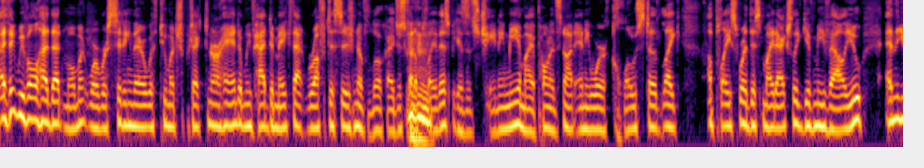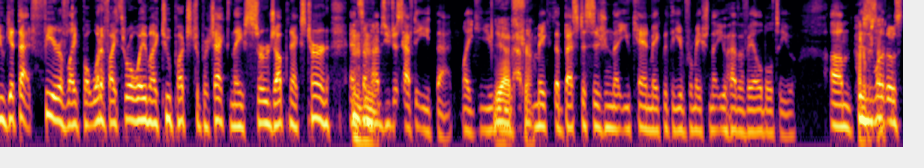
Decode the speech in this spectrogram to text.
I, think we've all had that moment where we're sitting there with too much to protect in our hand, and we've had to make that rough decision of, look, I just got to mm-hmm. play this because it's chaining me, and my opponent's not anywhere close to like a place where this might actually give me value. And then you get that fear of like, but what if I throw away my too much to protect and they surge up next turn? And mm-hmm. sometimes you just have to eat that. Like you, yeah, you have true. to make the best decision that you can make with the information that you have available to you. Um, this 100%. is one of those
